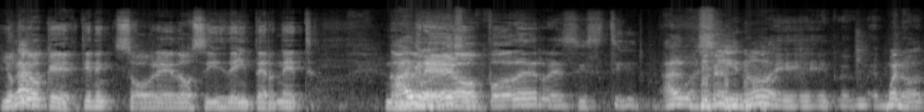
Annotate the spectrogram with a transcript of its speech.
Yo claro, creo que tienen sobredosis de internet. No Algo de creo eso. poder resistir. algo así, ¿no? Eh, eh, bueno,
